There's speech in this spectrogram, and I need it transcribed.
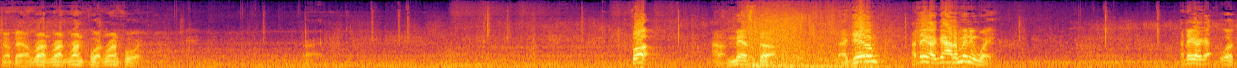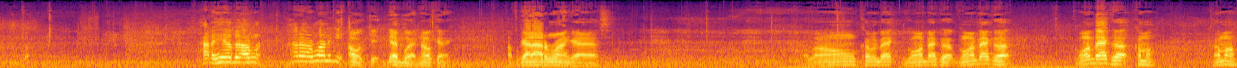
Jump down, run, run, run for it, run for it. Alright. Fuck! I done messed up. Did I get him? I think I got him anyway. I think I got, what? How the hell did I run? How did I run again? Oh, okay, that button, okay. I forgot how to run, guys. On, coming back, going back up, going back up. Going back up, come on. Come on.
